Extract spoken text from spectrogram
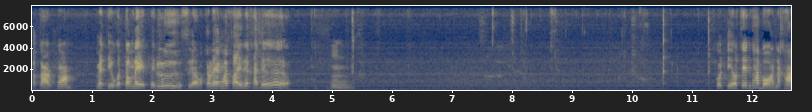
อากาศห้อมแม่ติ๋วก็ต้องได้ไปลื้อเสือมากระแรงมาใส่ด้อค่ะ เด้ออืมก๋วยเตี๋ยวเส้นท่าบ่อนะคะ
